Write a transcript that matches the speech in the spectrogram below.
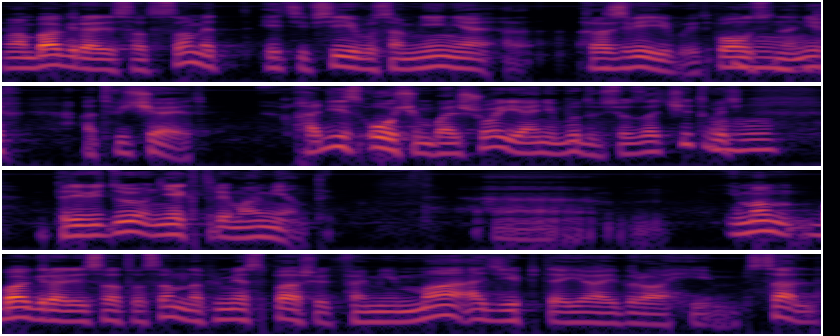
имам Багр, алейсалам, эти все его сомнения э, развеивает, полностью угу. на них отвечает. Хадис очень большой, я не буду все зачитывать, угу. приведу некоторые моменты. Э, имам Багр, алейсалам, например, спрашивает, «Фамима аджибта я Ибрахим?» Саль.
